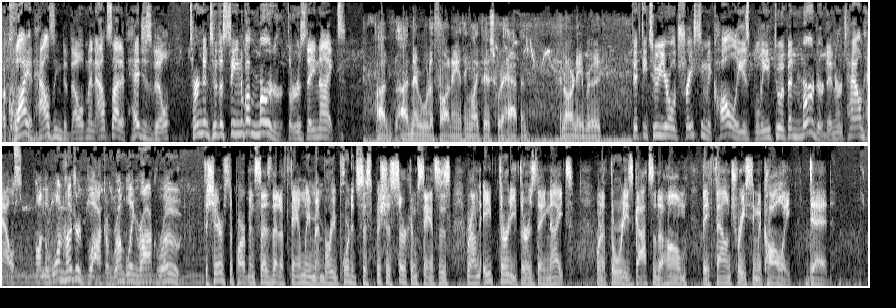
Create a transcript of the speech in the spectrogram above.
A quiet housing development outside of Hedgesville turned into the scene of a murder Thursday night. I, I never would have thought anything like this would have happened in our neighborhood. 52-year-old Tracy McCauley is believed to have been murdered in her townhouse on the 100 block of Rumbling Rock Road. The sheriff's department says that a family member reported suspicious circumstances around 8:30 Thursday night. When authorities got to the home, they found Tracy McCauley dead.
